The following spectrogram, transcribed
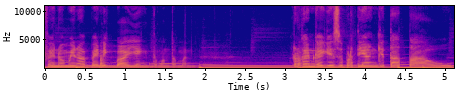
fenomena panic buying, teman-teman. Rekan KG seperti yang kita tahu,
